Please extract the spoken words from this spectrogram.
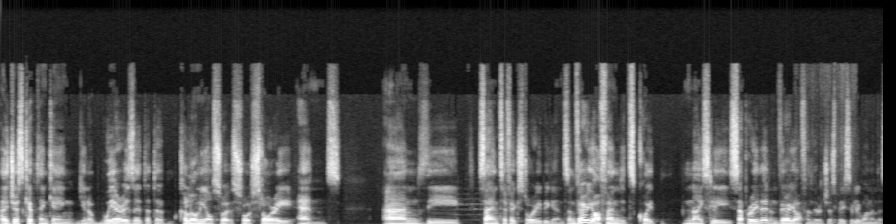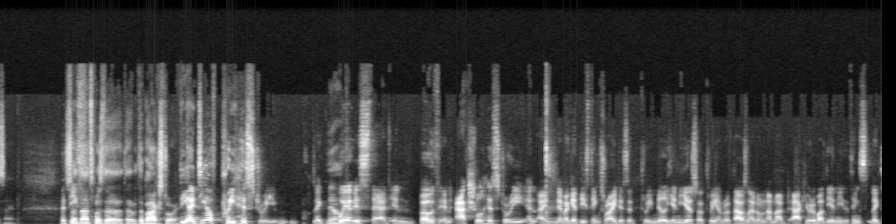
I just kept thinking, you know, where is it that the colonial so, so- story ends and the scientific story begins? And very often it's quite nicely separated, and very often they're just basically one and the same. So that was the, the, the backstory. the idea of prehistory, like Yeah. where is that in both in actual history and I never get these things right. Is it three million years or three hundred thousand? I don't. I'm not accurate about the, any of the things. Like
